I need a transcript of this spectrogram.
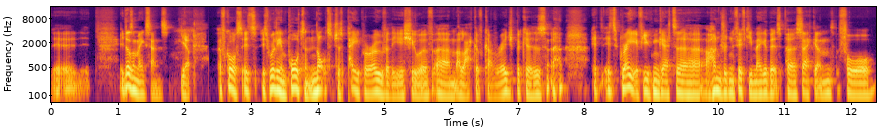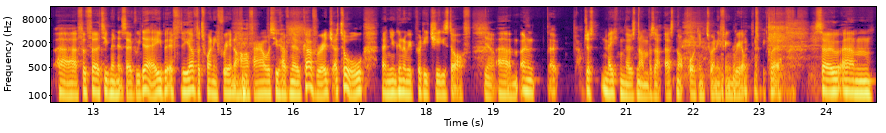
it, it doesn't make sense. Yeah. Of course, it's it's really important not to just paper over the issue of um, a lack of coverage because it, it's great if you can get uh, 150 megabits per second for uh, for 30 minutes every day, but if the other 23 and a half hours you have no coverage at all, then you're going to be pretty cheesed off. Yeah. Um, and uh, I'm just making those numbers up. That's not pointing to anything real, to be clear. So um,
